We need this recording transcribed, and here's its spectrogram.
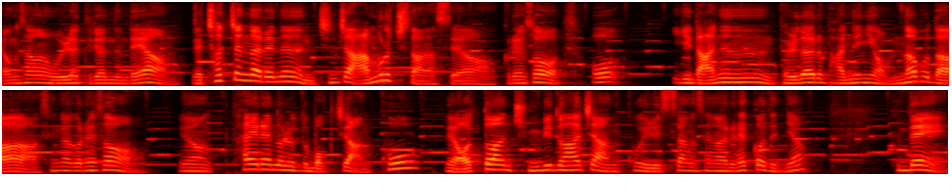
영상을 올려드렸는데요. 네, 첫째 날에는 진짜 아무렇지도 않았어요. 그래서 어 이게 나는 별다른 반응이 없나 보다 생각을 해서 그냥 타이레놀도 먹지 않고 네, 어떠한 준비도 하지 않고 일상생활을 했거든요. 근데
